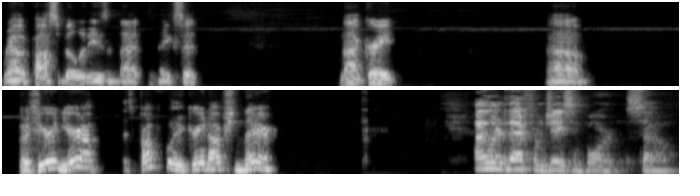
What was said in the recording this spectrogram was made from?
route possibilities, and that makes it not great. Um, but if you're in Europe, it's probably a great option there. I learned that from Jason Bourne. So,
